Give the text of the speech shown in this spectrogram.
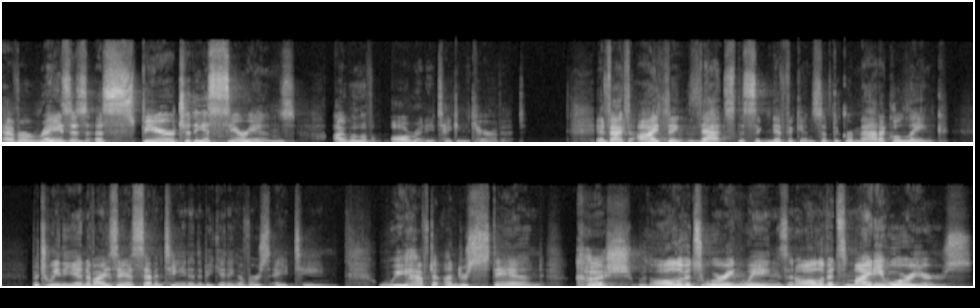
ever raises a spear to the Assyrians, I will have already taken care of it. In fact, I think that's the significance of the grammatical link between the end of Isaiah 17 and the beginning of verse 18. We have to understand Cush with all of its whirring wings and all of its mighty warriors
